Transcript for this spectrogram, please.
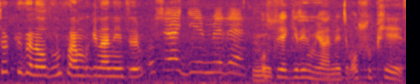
Çok güzel oldun sen bugün anneciğim. O suya girmedi. O Evet. suya girilmiyor anneciğim. O su pis.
